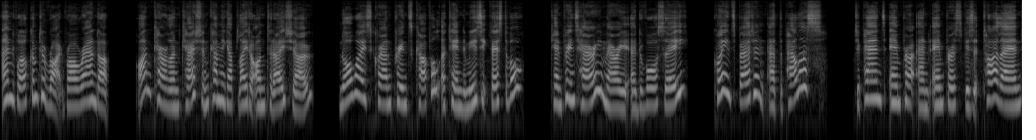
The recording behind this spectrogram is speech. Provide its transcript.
and welcome to Right Royal Roundup. I'm Carolyn Cash, and coming up later on today's show, Norway's Crown Prince couple attend a music festival. Can Prince Harry marry a divorcee? Queen's baton at the palace. Japan's Emperor and Empress visit Thailand.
